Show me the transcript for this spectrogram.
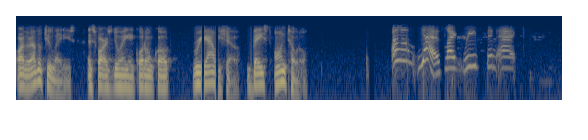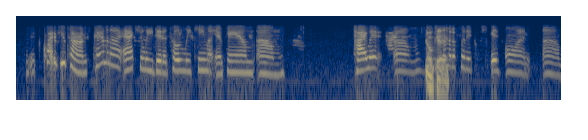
or the other two ladies as far as doing a quote unquote reality show based on Total? Um, yes, like we've been at quite a few times. Pam and I actually did a totally Kima and Pam um pilot. Um Okay. some of the footage is on um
